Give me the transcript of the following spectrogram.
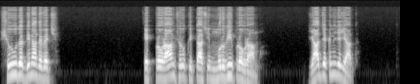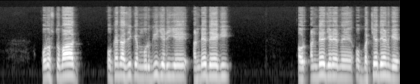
ਸ਼ੁਰੂ ਦੇ ਦਿਨਾਂ ਦੇ ਵਿੱਚ ਇੱਕ ਪ੍ਰੋਗਰਾਮ ਸ਼ੁਰੂ ਕੀਤਾ ਸੀ, ਮੁਰਗੀ ਪ੍ਰੋਗਰਾਮ। ਯਾਦ ਜੇ ਕਿ ਨਹੀਂ ਜੇ ਯਾਦ? ਔਰ ਉਸ ਤੋਂ ਬਾਅਦ ਉਹ ਕਹਿੰਦਾ ਸੀ ਕਿ ਮੁਰਗੀ ਜਿਹੜੀ ਏ ਅੰਡੇ ਦੇਗੀ ਔਰ ਅੰਡੇ ਜਿਹੜੇ ਨੇ ਉਹ ਬੱਚੇ ਦੇਣਗੇ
